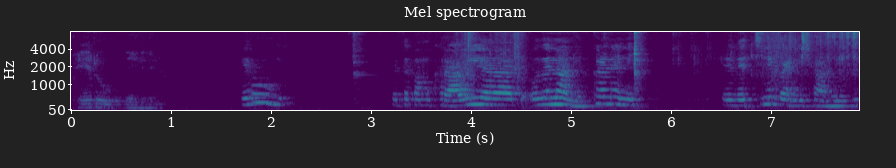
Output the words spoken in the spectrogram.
ਫੇਰ ਉਹ ਦੇਖ ਲੈਣਾ। ਫਿਰ ਹੋਊਗੀ। ਇਹ ਤਾਂ ਕੰਮ ਖਰਾਬ ਹੀ ਆ ਤੇ ਉਹਦੇ ਨਾਲ ਨਿਕਲਣੇ ਨਹੀਂ। ਇਹ ਵਿੱਚ ਨਹੀਂ ਪੈਣੀ ਛਾਣਨੀ ਦੀ।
